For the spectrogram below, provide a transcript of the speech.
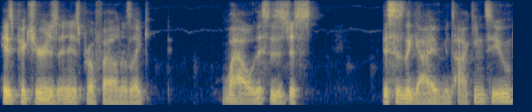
his pictures and his profile, and I was like, "Wow, this is just this is the guy I've been talking to.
